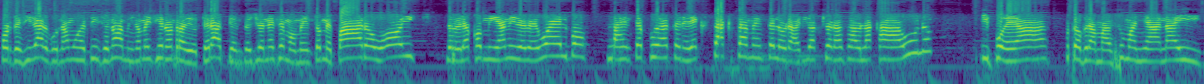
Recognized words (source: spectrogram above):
por decir alguna mujer dice, no, a mí no me hicieron radioterapia, entonces yo en ese momento me paro, voy, le doy la comida a mi bebé, vuelvo, la gente pueda tener exactamente el horario a qué horas habla cada uno y pueda programar su mañana y,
